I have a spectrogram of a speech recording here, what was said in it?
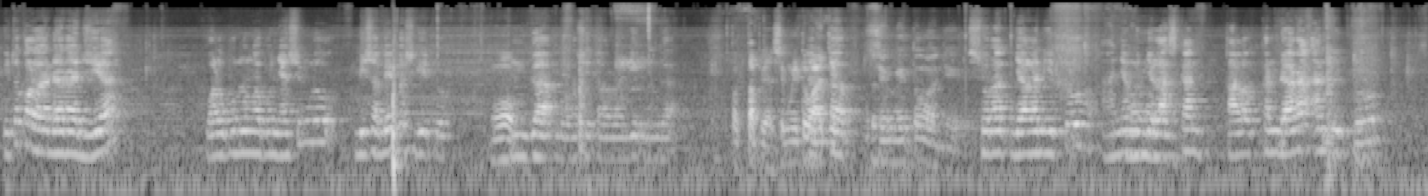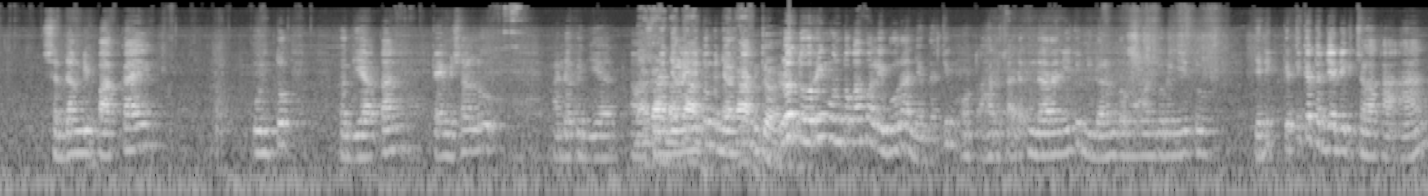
itu kalau ada razia walaupun lu nggak punya sim lu bisa bebas gitu Oh. enggak gue kasih tahu lagi enggak Tetap ya SIM itu wajib. SIM itu wajib. surat jalan itu hanya menjelaskan kalau kendaraan itu sedang dipakai untuk kegiatan kayak misal lu ada kegiatan uh, Dagang, surat jalan dagang, itu menjelaskan dagang. lu touring untuk apa liburan ya berarti harus ada kendaraan itu di dalam rombongan touring itu jadi ketika terjadi kecelakaan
